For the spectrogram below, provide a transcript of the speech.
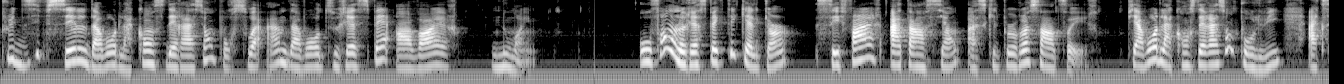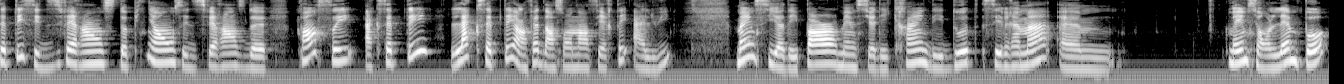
plus difficile d'avoir de la considération pour soi, hein, d'avoir du respect envers nous-mêmes. Au fond, le respecter quelqu'un, c'est faire attention à ce qu'il peut ressentir, puis avoir de la considération pour lui, accepter ses différences d'opinion, ses différences de pensée, accepter, l'accepter en fait dans son entièreté à lui, même s'il y a des peurs, même s'il y a des craintes, des doutes, c'est vraiment, euh, même si on l'aime pas,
